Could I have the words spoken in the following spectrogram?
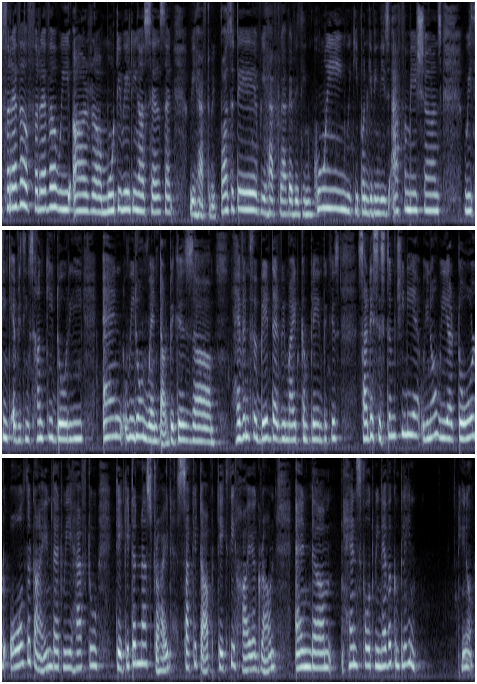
forever forever we are uh, motivating ourselves that we have to be positive we have to have everything going we keep on giving these affirmations we think everything's hunky dory and we don't vent out because uh, heaven forbid that we might complain because sade system chini you know we are told all the time that we have to take it in our stride suck it up take the higher ground and um, henceforth we never complain you know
